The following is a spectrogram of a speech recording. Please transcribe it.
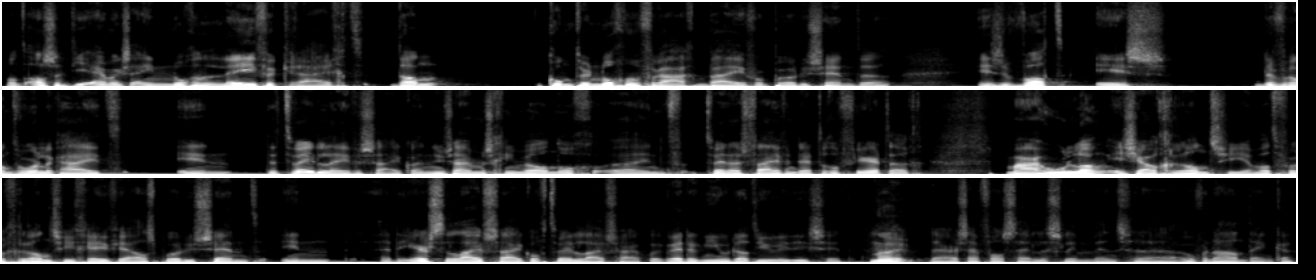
Want als het die Air Max 1 nog een leven krijgt, dan komt er nog een vraag bij voor producenten. Is wat is de verantwoordelijkheid in de tweede levenscycle? En nu zijn we misschien wel nog eh, in v- 2035 of 40. Maar hoe lang is jouw garantie? En wat voor garantie geef jij als producent in eh, de eerste lifecycle of tweede lifecycle? Ik weet ook niet hoe dat juridisch zit. nee. Daar zijn vast hele slim mensen eh, over na aan denken.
